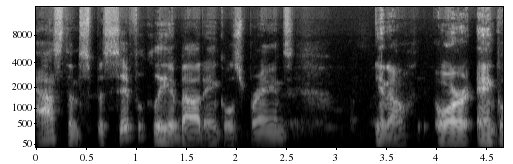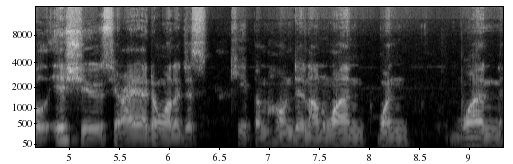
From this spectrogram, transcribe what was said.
ask them specifically about ankle sprains, you know, or ankle issues, you know, I, I don't want to just keep them honed in on one one one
